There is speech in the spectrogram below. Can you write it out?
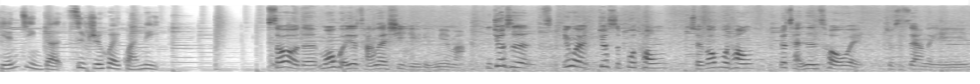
严谨的自治会管理。所有的魔鬼就藏在细节里面嘛，你就是因为就是不通，水沟不通，就产生臭味，就是这样的原因。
